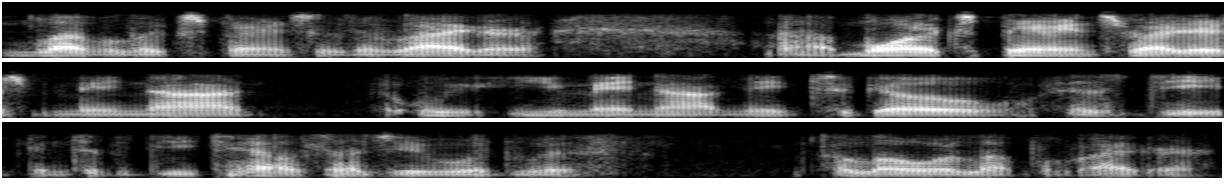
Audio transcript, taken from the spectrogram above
level of experience of the writer. Uh, more experienced writers may not, you may not need to go as deep into the details as you would with a lower level writer.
